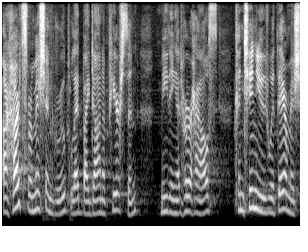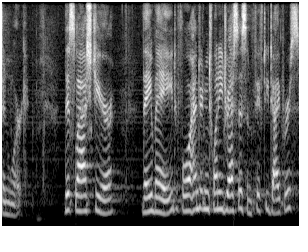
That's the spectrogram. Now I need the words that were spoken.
Our Hearts for Mission group, led by Donna Pearson, meeting at her house, continued with their mission work. This last year, they made 420 dresses and 50 diapers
